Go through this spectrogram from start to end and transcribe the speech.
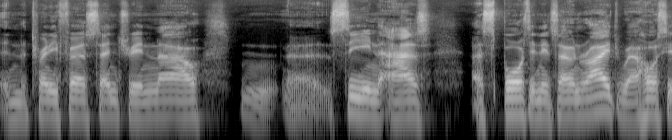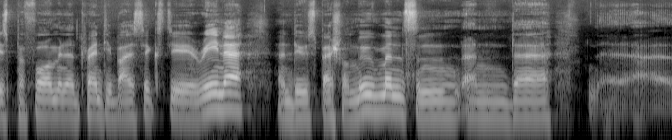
in the 21st century now uh, seen as a sport in its own right, where horses perform in a 20 by 60 arena and do special movements and, and uh, uh,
